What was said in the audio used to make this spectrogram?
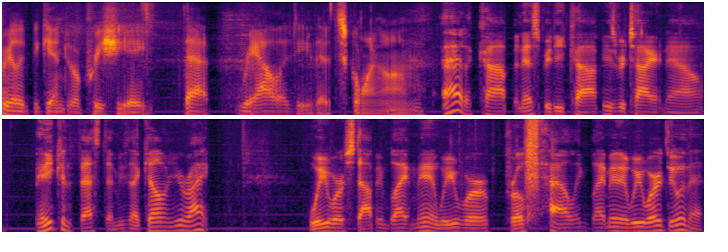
really begin to appreciate that reality that's going on. I had a cop, an SPD cop. He's retired now, and he confessed to him. He's like, "Kelvin, you're right. We were stopping black men. We were profiling black men, and we were doing that."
